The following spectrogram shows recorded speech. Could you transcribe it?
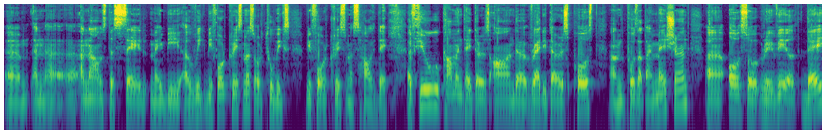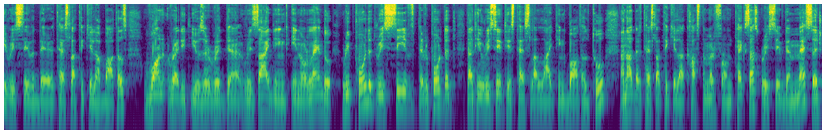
um, and, uh, announce the sale maybe a week before Christmas or two weeks before Christmas holiday. A few commentators on the Redditors post, on the post that I mentioned, uh, also revealed they received their Tesla tequila bottles. One Reddit user re uh, residing in Orlando reported received reported that he received his Tesla bottle too. Another Tesla Tequila customer from Texas received a message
